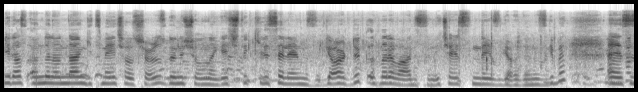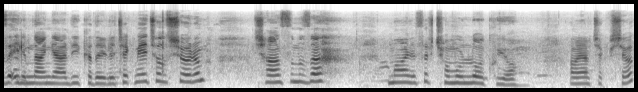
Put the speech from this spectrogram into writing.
Biraz önden önden gitmeye çalışıyoruz. Dönüş yoluna geçtik. Kiliselerimizi gördük. Ihlara Vadisi'nin içerisindeyiz gördüğünüz gibi. Ee, size elimden geldiği kadarıyla çekmeye çalışıyorum. Şansımıza maalesef çamurlu okuyor. Ama yapacak bir şey yok.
